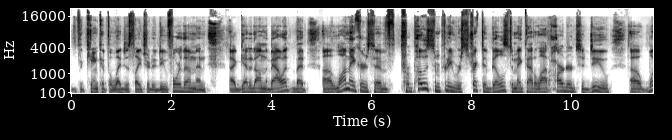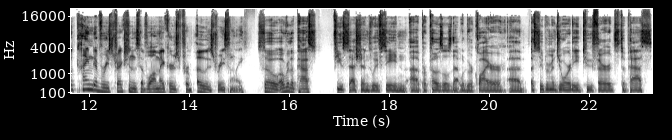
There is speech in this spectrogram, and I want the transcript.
they, can't get the legislature to do for them and uh, get it on the ballot. But uh, lawmakers have proposed some pretty restrictive bills to make that a lot harder to do. Uh, what kind of restrictions have lawmakers proposed recently? So, over the past few sessions, we've seen uh, proposals that would require a supermajority, two thirds, to pass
